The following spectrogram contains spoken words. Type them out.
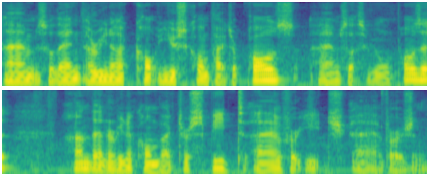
Um, so then arena co use compactor pause, um, so that's if you want to pause it, and then arena compactor speed uh, for each uh, version.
